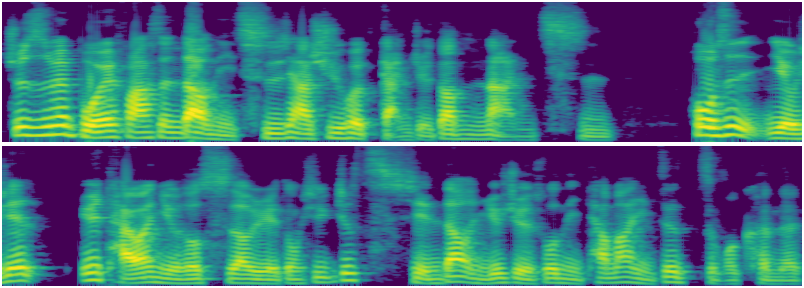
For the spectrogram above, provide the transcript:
就是这边不会发生到你吃下去会感觉到难吃，或者是有些因为台湾有时候吃到有些东西就咸到你就觉得说你他妈你这怎么可能？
